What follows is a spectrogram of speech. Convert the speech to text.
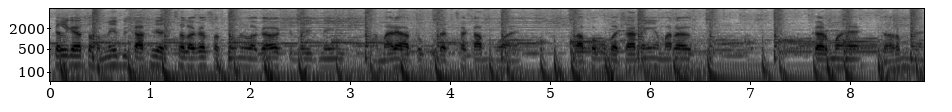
निकल गया तो हमें भी काफ़ी अच्छा लगा सुकून लगा कि भाई नहीं, हमारे हाथों कुछ अच्छा काम हुआ है। पापा को बचाना ही हमारा कर्म है, धर्म है।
